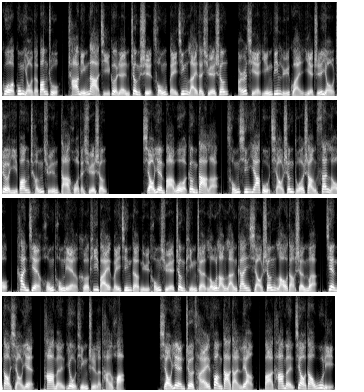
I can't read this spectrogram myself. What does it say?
过工友的帮助，查明那几个人正是从北京来的学生，而且迎宾旅馆也只有这一帮成群打伙的学生。小燕把握更大了，重新压步悄声踱上三楼，看见红彤脸和披白围巾的女同学正凭着楼廊栏杆小声唠叨什么。见到小燕，他们又停止了谈话。小燕这才放大胆量，把他们叫到屋里，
